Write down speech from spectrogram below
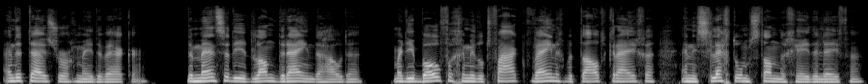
en de thuiszorgmedewerker. De mensen die het land draaiende houden, maar die bovengemiddeld vaak weinig betaald krijgen en in slechte omstandigheden leven.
